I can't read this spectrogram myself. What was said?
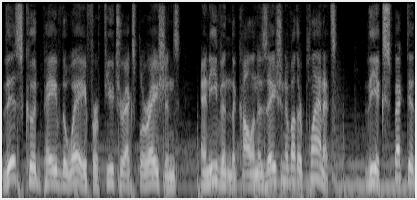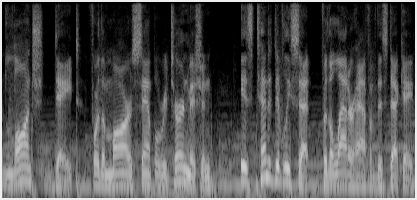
This could pave the way for future explorations and even the colonization of other planets. The expected launch date for the Mars sample return mission is tentatively set for the latter half of this decade.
